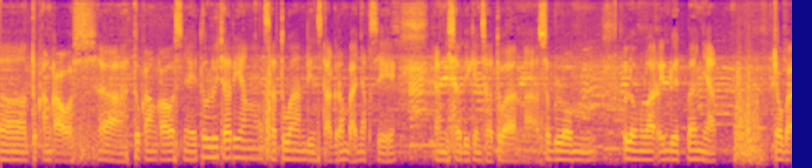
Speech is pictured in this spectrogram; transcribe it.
uh, tukang kaos. Ya tukang kaosnya itu lu cari yang satuan di Instagram banyak sih yang bisa bikin satuan. Nah sebelum lu ngeluarin duit banyak coba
